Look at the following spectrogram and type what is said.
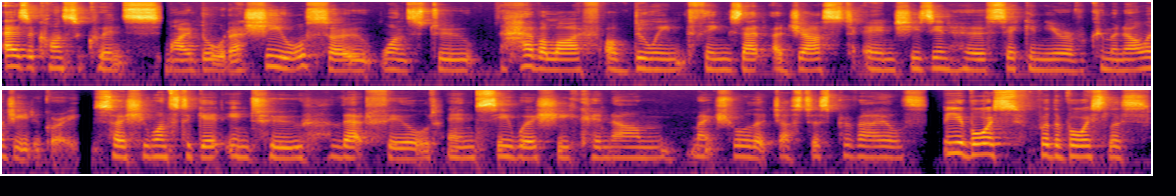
As a consequence, my daughter, she also wants to have a life of doing things that are just, and she's in her second year of a criminology degree. So she wants to get into that field and see where she can um, make sure that justice prevails. Be a voice for the voiceless.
